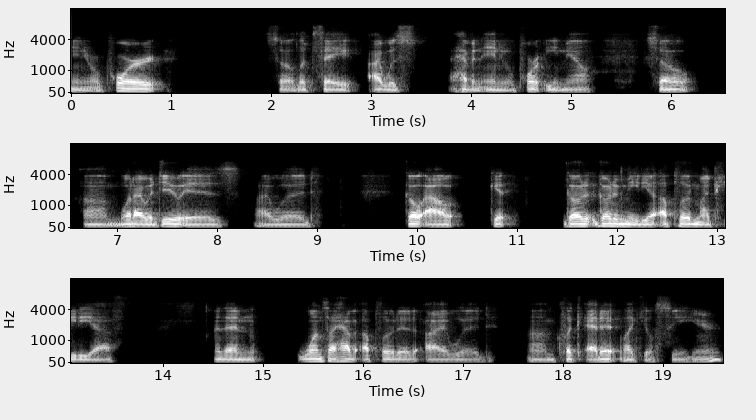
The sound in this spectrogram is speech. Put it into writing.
annual report. So let's say I was I have an annual report email. So um, what I would do is I would go out, get go to go to media, upload my PDF. And then once I have uploaded, I would um, click edit like you'll see here.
